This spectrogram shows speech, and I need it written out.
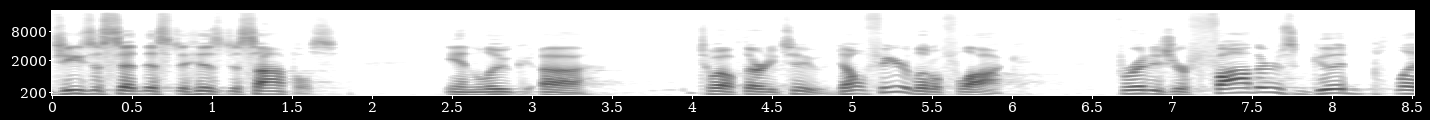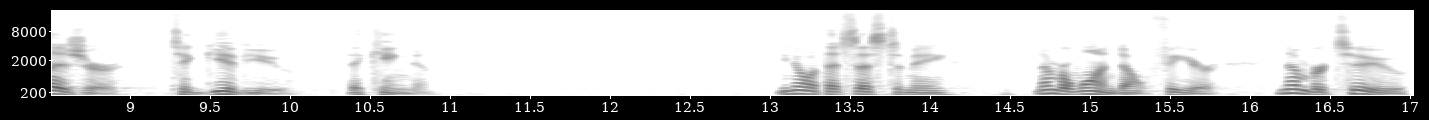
Jesus said this to his disciples in Luke uh, 12 32. Don't fear, little flock, for it is your Father's good pleasure to give you the kingdom. You know what that says to me? Number one, don't fear. Number two,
